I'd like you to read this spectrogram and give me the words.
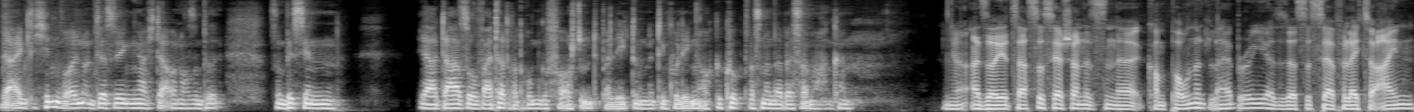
wir eigentlich hinwollen. Und deswegen habe ich da auch noch so ein, so ein bisschen ja da so weiter dran rumgeforscht und überlegt und mit den Kollegen auch geguckt, was man da besser machen kann. Ja, also jetzt sagst du es ja schon, es ist eine Component Library, also das ist ja vielleicht so ein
